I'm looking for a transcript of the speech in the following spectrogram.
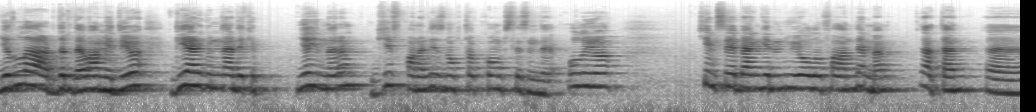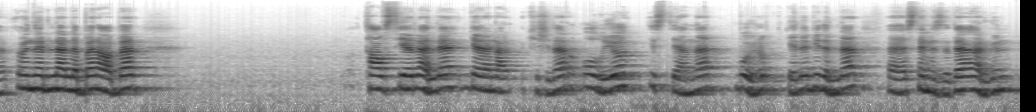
yıllardır devam ediyor. Diğer günlerdeki yayınlarım gifanaliz.com sitesinde oluyor. Kimseye ben gelin üye olun falan demem. Zaten e, önerilerle beraber tavsiyelerle gelen kişiler oluyor. İsteyenler buyurup gelebilirler. E, sitemizde de her gün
